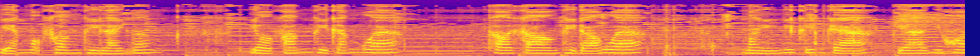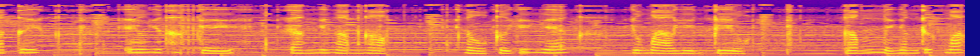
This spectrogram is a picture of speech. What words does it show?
giảm một phân thì lại ngắn dầu phấn thì trắng quá thoi son thì đỏ quá, mày như kim trả da như hoa tuyết, eo như thất kỷ răng như ngầm ngọt, nụ cười duyên dáng, dung mạo diệm kiều, ngắm mỹ nhân trước mắt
